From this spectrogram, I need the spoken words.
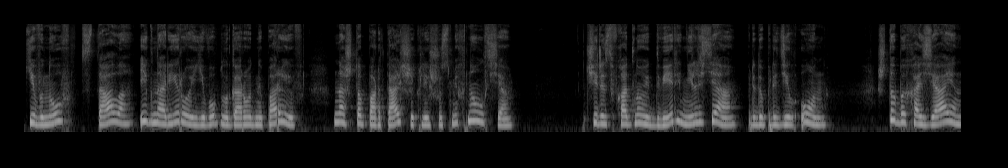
Кивнув, встала, игнорируя его благородный порыв, на что портальщик лишь усмехнулся. «Через входную дверь нельзя», – предупредил он. «Чтобы хозяин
